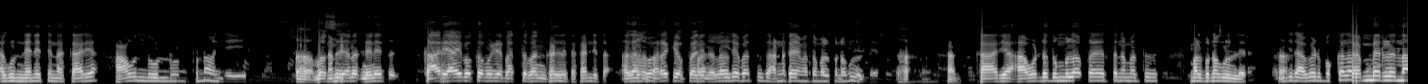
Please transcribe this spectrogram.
ಅಗು ನೆನೆತಿನ ಕಾರ್ಯ ಆ ಒಂದು ಉಂಡು ಪುನಃ ಒಂಜಿ ನೆನೆತ ಕಾರ್ಯ ಆಯ್ ಬೊಕ್ಕ ಮುಡಿಯ ಭತ್ತ ಬಂದ ಖಂಡಿತ ಖಂಡಿತ. ಅದನ್ನ ಪರಕೆ ಒಪ್ಪದಿನಲ್ಲ ಇದೇ ಬತ್ತದ ಹಣ್ಣಕಾಯಿ ಮತ್ತು ಮಲ್ಪನಗಳು ಉಳ್ಳೇರು. ಕಾರ್ಯ ಆ ಒಡ್ಡ ದುಂಬುಲ ಪ್ರಾರ್ಥನೆ ಮತ್ತು ಮಲ್ಪನಗಳು ಉಳ್ಳೇರು ಅಂದ್ರೆ ಅವೆಡ್ ಬೊಕ್ಕಲ ಕಂಬೆರ್ಲನ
